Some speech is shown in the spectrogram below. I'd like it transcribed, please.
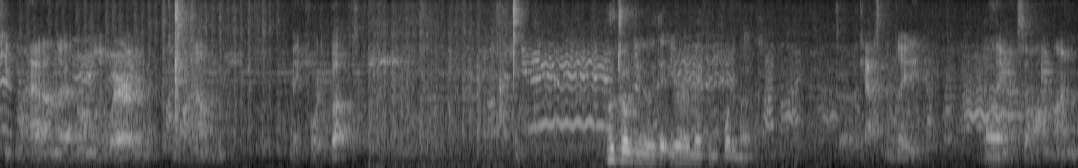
keep my hat on that I normally wear and come on out and make 40 bucks. Who told you that you were making forty bucks? The casting lady, Oh. thing I saw online.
